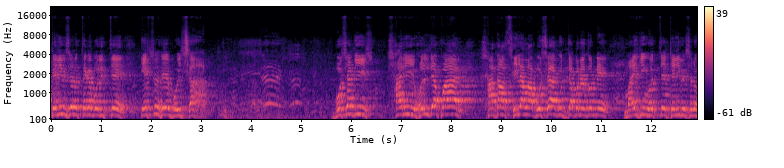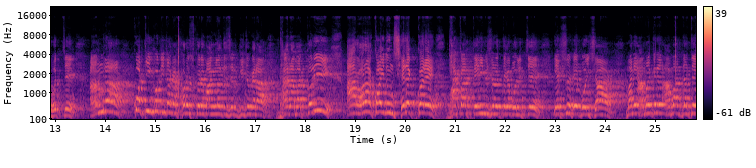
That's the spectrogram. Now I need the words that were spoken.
টেলিভিশনের থেকে বলিচ্ছে, এসো হে বৈশাখ। বৈশাখী শাড়ি হলদিয়া পার সাদা শিলালা বৈশাখ উদযাপনের জন্যে মাইকিং হচ্ছে, টেলিভিশনে হচ্ছে। আমরা কোটি কোটি টাকা খরচ করে বাংলাদেশের কৃষকেরা ধান আবাদ করি, আর ওরা কয়দিন সেরেক করে ঢাকার টেলিভিশনের থেকে বলিচ্ছে, এসো হে বৈশাখ। মানে আমাদের আবাদ যাতে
